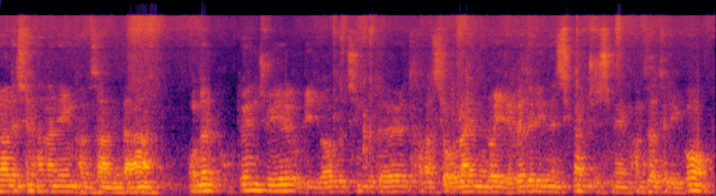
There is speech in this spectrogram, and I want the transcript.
많으신 하나님 감사합니다. 오늘 복된 주일 우리 유아부 친구들 다 같이 온라인으로 예배드리는 시간 주심에 감사드리고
